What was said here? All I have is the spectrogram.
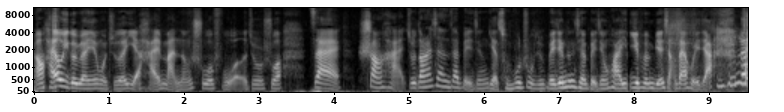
然后还有一个原因，我觉得也还蛮能说服我的，就是说在。上海就当然现在在北京也存不住，就北京挣钱，北京花，一分别想带回家。但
